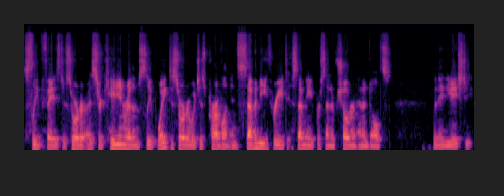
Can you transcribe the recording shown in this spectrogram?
sleep phase disorder, a circadian rhythm sleep wake disorder, which is prevalent in 73 to 78% of children and adults with ADHD.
